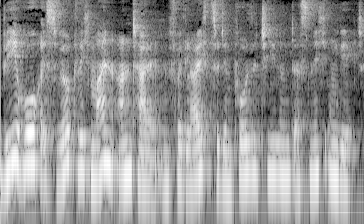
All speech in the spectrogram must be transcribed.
wie hoch ist wirklich mein Anteil im Vergleich zu dem Positiven, das mich umgibt?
